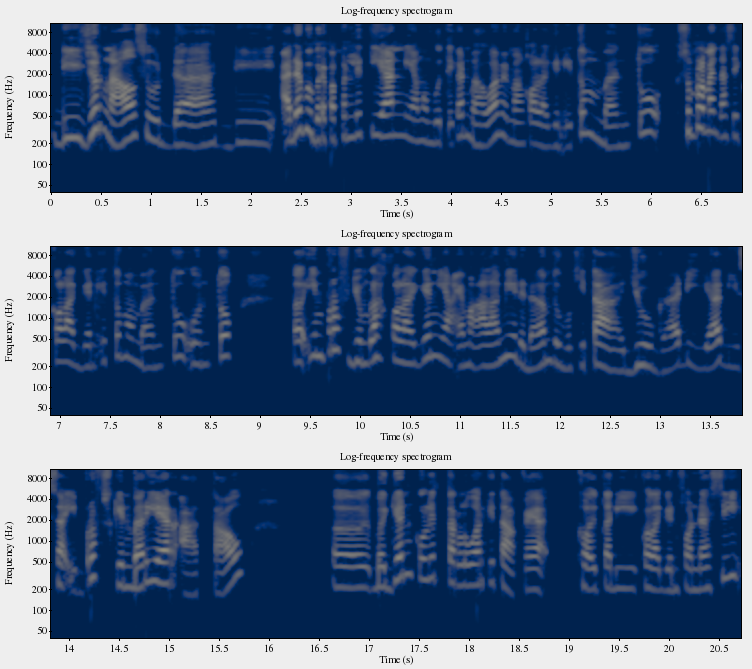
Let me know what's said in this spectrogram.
di jurnal sudah di ada beberapa penelitian yang membuktikan bahwa memang kolagen itu membantu suplementasi kolagen itu membantu untuk eh, improve jumlah kolagen yang emang alami ada dalam tubuh kita. Juga dia bisa improve skin barrier atau eh, bagian kulit terluar kita. Kayak kalau tadi kolagen fondasi,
